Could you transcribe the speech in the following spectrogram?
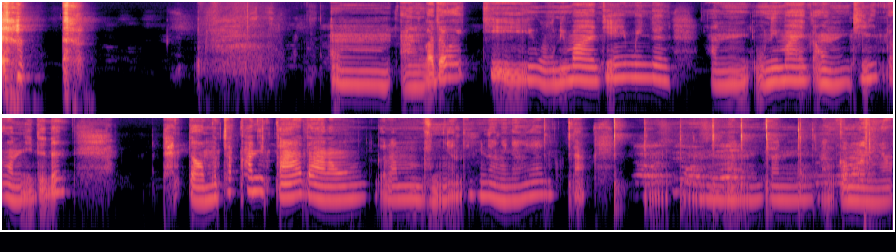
음, 안 가져갔지. 우리마을 찐이는, 안, 우리마을 언, 찐빵 언니들은 다 너무 착하니까, 나랑. 그럼 북년들이랑 그냥 해야겠다. 음, 전, 잠깐만요.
